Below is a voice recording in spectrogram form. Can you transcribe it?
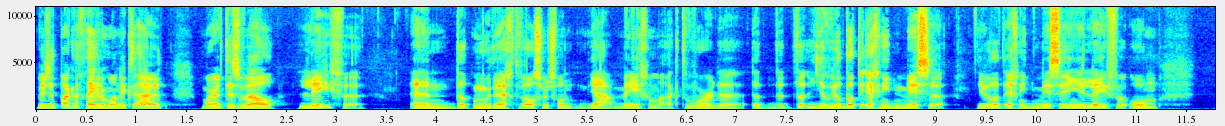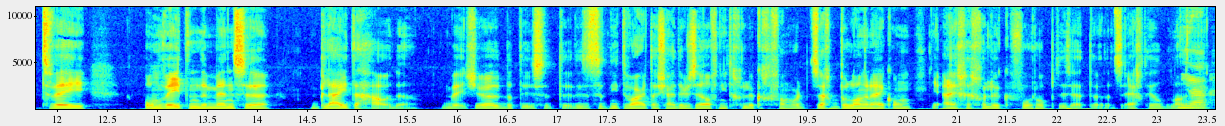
Weet je, het maakt echt helemaal niks uit. Maar het is wel leven. En dat moet echt wel een soort van, ja, meegemaakt worden. Dat, dat, dat, je wil dat echt niet missen. Je wil dat echt niet missen in je leven om twee onwetende mensen blij te houden. Weet je, dat is het, dat is het niet waard als jij er zelf niet gelukkig van wordt. Het is echt belangrijk om je eigen geluk voorop te zetten. Dat is echt heel belangrijk. Ja,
